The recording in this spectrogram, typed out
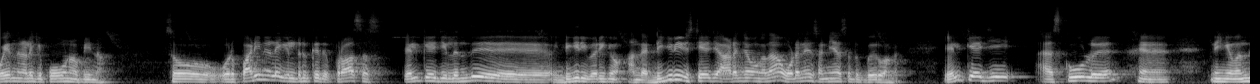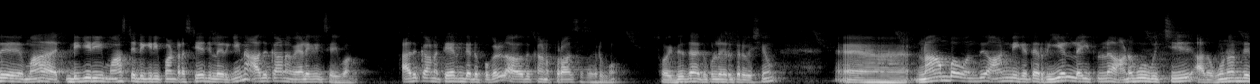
உயர்ந்த நிலைக்கு போகணும் அப்படின்னா. ஸோ ஒரு படிநிலைகள் இருக்குது. ப்ராசஸ் எல்கேஜிலேருந்து டிகிரி வரைக்கும். அந்த டிகிரி ஸ்டேஜ் அடைஞ்சவங்க தான் உடனே சன்னியாசத்துக்கு போயிடுவாங்க. எல்கேஜி ஸ்கூலு நீங்கள் வந்து மா டிகிரி மாஸ்டர் டிகிரி பண்ணுற ஸ்டேஜில் இருக்கீங்கன்னா அதுக்கான வேலைகள் செய்வாங்க. அதுக்கான தேர்ந்தெடுப்புகள் அதுக்கான ப்ராசஸ் இருக்கும். ஸோ இதுதான் இதுக்குள்ளே இருக்கிற விஷயம். நாம் வந்து ஆன்மீகத்தை ரியல் லைஃப்பில் அனுபவித்து அதை உணர்ந்து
